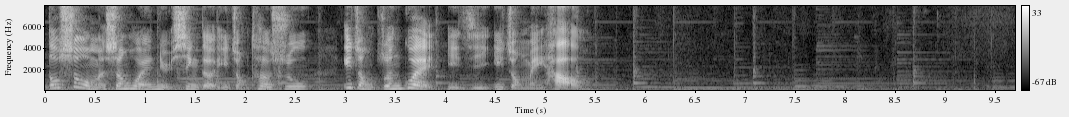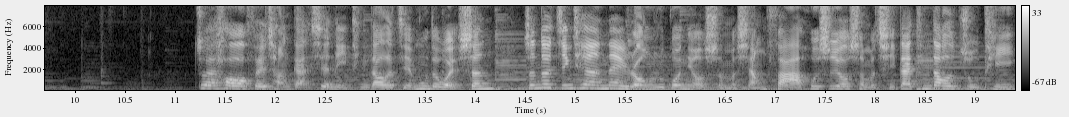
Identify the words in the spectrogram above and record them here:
都是我们身为女性的一种特殊、一种尊贵以及一种美好。最后，非常感谢你听到了节目的尾声。针对今天的内容，如果你有什么想法，或是有什么期待听到的主题，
